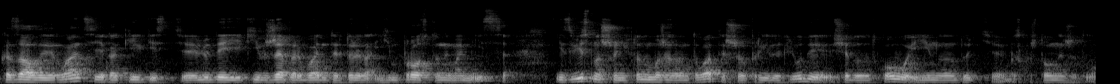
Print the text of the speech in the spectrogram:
Казали ірландці, яка кількість людей, які вже перебувають на території, їм просто немає місця. І звісно, що ніхто не може гарантувати, що приїдуть люди ще додатково і їм нададуть е, безкоштовне житло.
